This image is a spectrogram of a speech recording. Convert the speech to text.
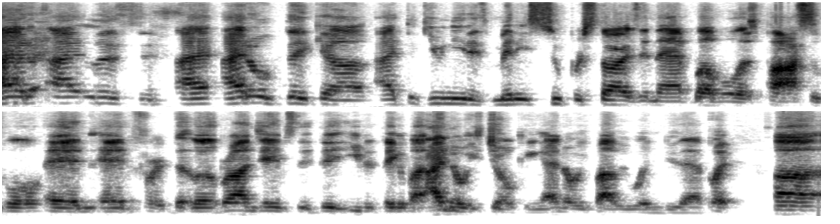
I, I listen. I, I don't think uh, I think you need as many superstars in that bubble as possible, and and for LeBron James to, to even think about. I know he's joking. I know he probably wouldn't do that, but uh,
